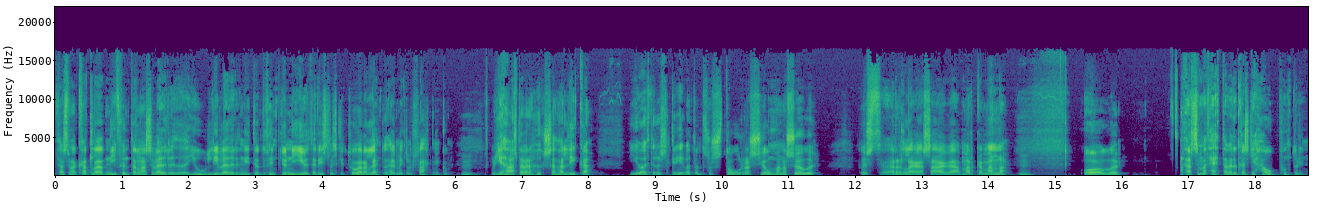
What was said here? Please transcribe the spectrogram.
það sem var kallað nýfundarlandsveðrið eða júlíveðrið 1959 þegar íslenski tóra lendu þar í miklu hrakningum. Mm. og ég hef alltaf verið að hugsa það líka. Ég hef eftir að skrifa þetta svona stóra sjómanasögu þú veist, örlaga saga, marga manna. Mm. og um, þar sem að þetta verður kannski hápunkturinn.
